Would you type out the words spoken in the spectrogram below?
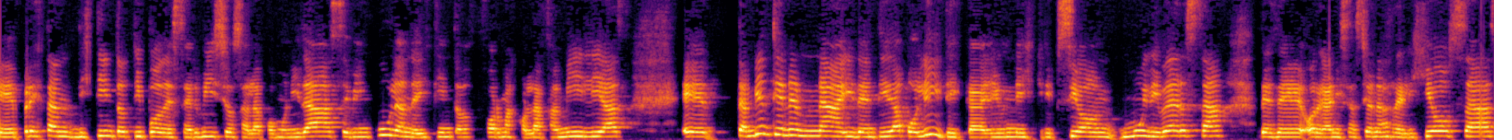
eh, prestan distinto tipo de servicios a la comunidad, se vinculan de distintas formas con las familias. Eh, también tienen una identidad política y una inscripción muy diversa, desde organizaciones religiosas,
